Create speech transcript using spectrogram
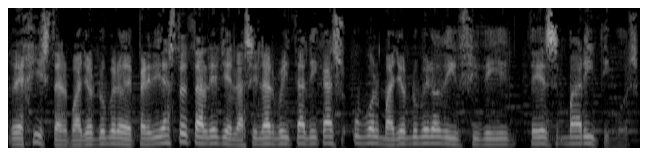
registra el mayor número de pérdidas totales y en las Islas Británicas hubo el mayor número de incidentes marítimos.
